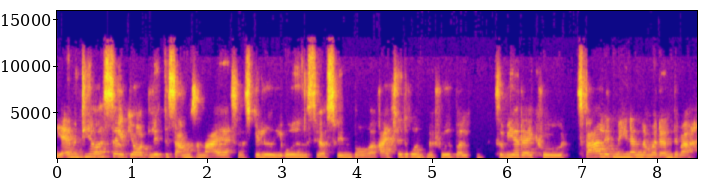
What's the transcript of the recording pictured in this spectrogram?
Ja, men de har også selv gjort lidt det samme som mig, altså spillet i Odense og Svendborg og rejst lidt rundt med fodbolden. Så vi har da kunne spare lidt med hinanden om, hvordan det var.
